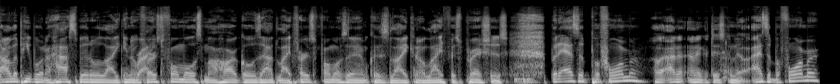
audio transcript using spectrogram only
all the people in the hospital, like you know, Right. first and foremost, my heart goes out, like first and foremost to them because, like you know, life is precious. But as a performer, oh, I, don't- I don't disconnect. As a performer,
